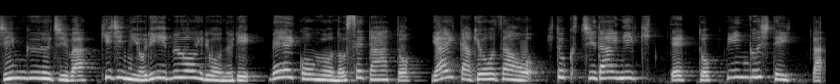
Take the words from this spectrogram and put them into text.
神宮寺は生地にオリーブオイルを塗り、ベーコンを乗せた後、焼いた餃子を一口大に切ってトッピングしていった。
